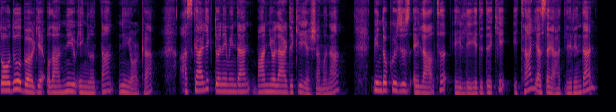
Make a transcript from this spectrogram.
Doğduğu bölge olan New England'dan New York'a, askerlik döneminden banyolardaki yaşamına, 1956-57'deki İtalya seyahatlerinden,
